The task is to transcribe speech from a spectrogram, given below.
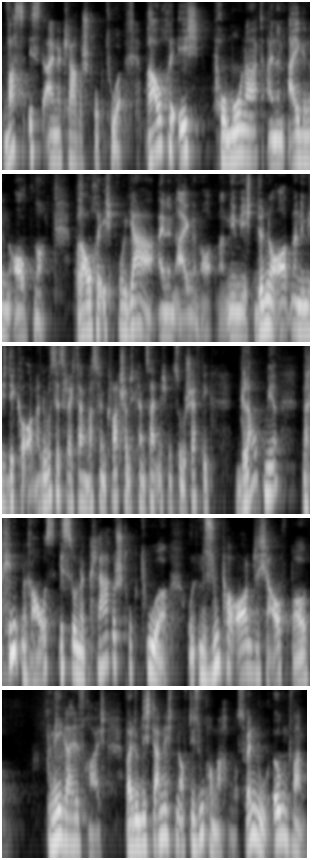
was ist eine klare Struktur? Brauche ich pro Monat einen eigenen Ordner? Brauche ich pro Jahr einen eigenen Ordner? Nehme ich dünne Ordner, nehme ich dicke Ordner? Du wirst jetzt vielleicht sagen, was für ein Quatsch, habe ich keine Zeit, mich mit zu beschäftigen. Glaub mir, nach hinten raus ist so eine klare Struktur und ein super ordentlicher Aufbau mega hilfreich, weil du dich dann nicht mehr auf die Suche machen musst. Wenn du irgendwann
